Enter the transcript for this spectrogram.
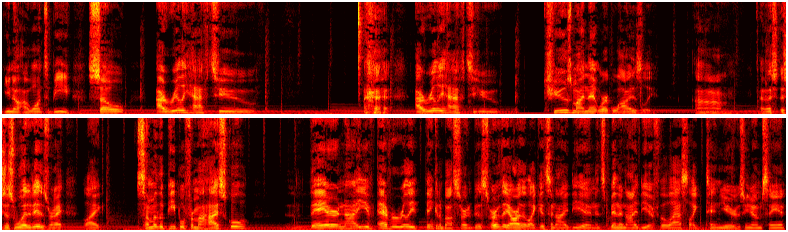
you know I want to be. So I really have to I really have to choose my network wisely. Um, and it's, it's just what it is, right? Like some of the people from my high school, they're not even ever really thinking about starting a business, or if they are, they're like, it's an idea and it's been an idea for the last like 10 years, you know what I'm saying?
